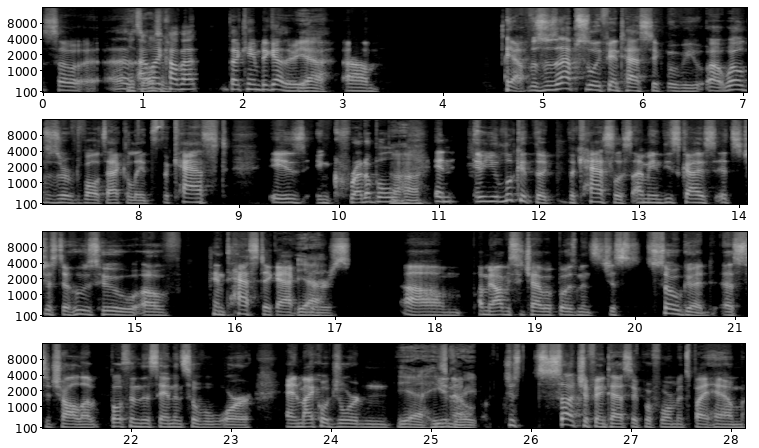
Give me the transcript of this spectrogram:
so uh, I like how that that came together. Yeah. Um, yeah, this was absolutely fantastic movie. Uh, well deserved of all its accolades. The cast is incredible, Uh huh. and, and you look at the the cast list. I mean, these guys. It's just a who's who of fantastic actors. Um, I mean, obviously Chadwick Boseman's just so good as T'Challa, both in this and in Civil War, and Michael Jordan Yeah, he's you know, great. Just such a fantastic performance by him.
